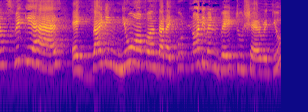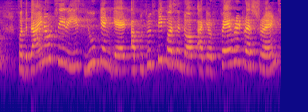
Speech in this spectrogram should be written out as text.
everyone, Swiggy has exciting new offers that I could not even wait to share with you. For the Dine Out series, you can get up to 50% off at your favorite restaurants.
